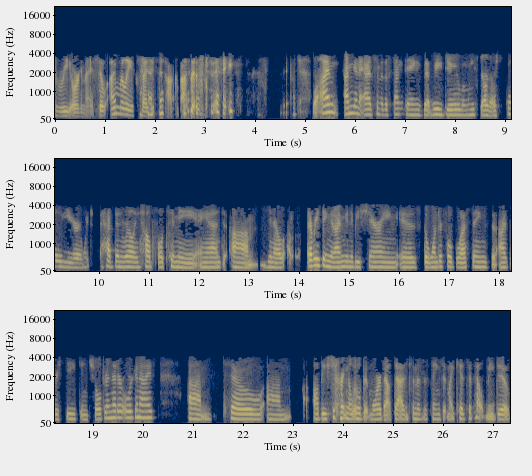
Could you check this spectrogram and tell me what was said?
to reorganize. So I'm really excited to talk about this today. Yeah. Well, I'm I'm going to add some of the fun things that we do when we start our school year, which have been really helpful to me. And um, you know, everything that I'm going to be sharing is the wonderful blessings that I've received in children that are organized. Um, so um, I'll be sharing a little bit more about that and some of the things that my kids have helped me do.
